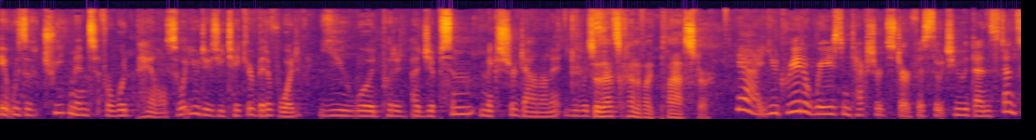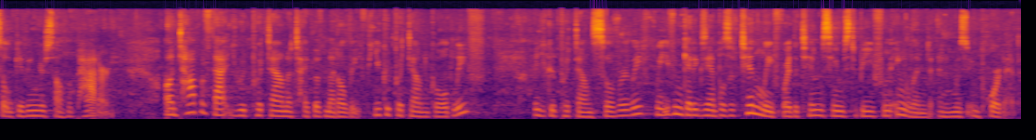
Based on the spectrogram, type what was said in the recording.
It was a treatment for wood panels. So what you do is you take your bit of wood, you would put a, a gypsum mixture down on it. You would So that's kind of like plaster. yeah, you'd create a raised and textured surface which you would then stencil, giving yourself a pattern. On top of that, you would put down a type of metal leaf. You could put down gold leaf, you could put down silver leaf. We even get examples of tin leaf, where the tin seems to be from England and was imported.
